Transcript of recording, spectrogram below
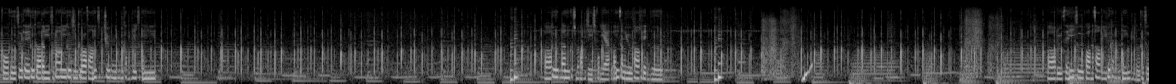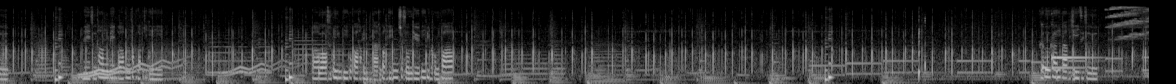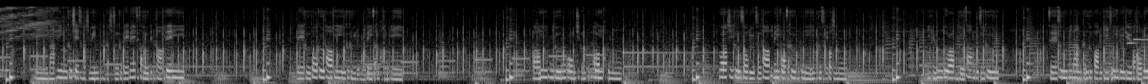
ボブスレーが2回ずつご飯中の旅に。バールランチは実際やんというハテブ。バールセンスは300人ずつ。メジカンレバーの旅に。バーワスインディパーフェクターとピンチというリコバ。ワシルソルズカピコクンクスカチンイルンドアンドサンズクセクランドルパピズルリコル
